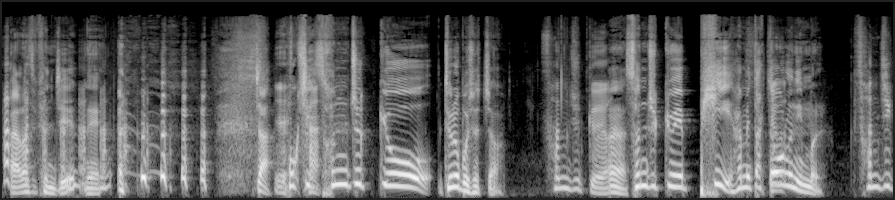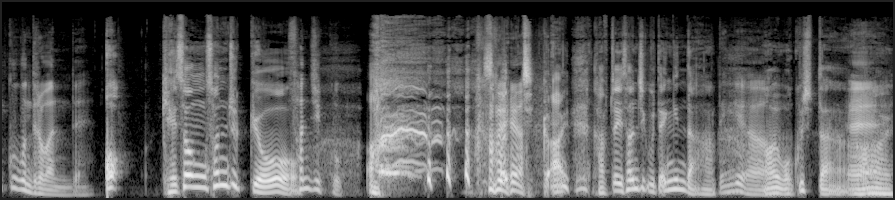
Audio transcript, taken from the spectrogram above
알아서 편집. 네. 자, 예, 혹시 자. 선주교 들어보셨죠? 선주교요? 네, 선주교의 피 하면 딱 떠오르는 인물. 선직국은 들어봤는데. 어, 개성 선주교. 선직국. 아. 왜요? 아, 갑자기 선지국 땡긴다. 땡겨요. 아, 먹고 싶다. 네. 아,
